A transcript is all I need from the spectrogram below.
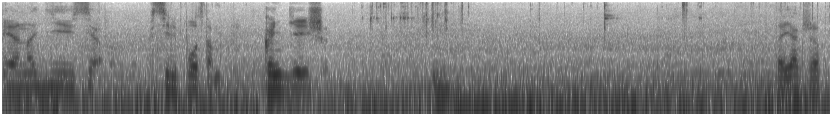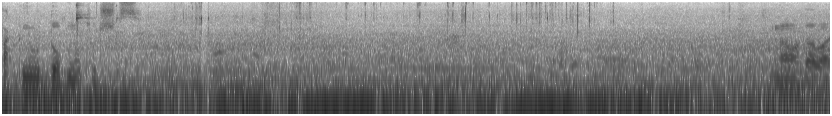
Я надеюсь, в сельпо там кондейшн. Та як же так неудобно тут щось. Ну, давай.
